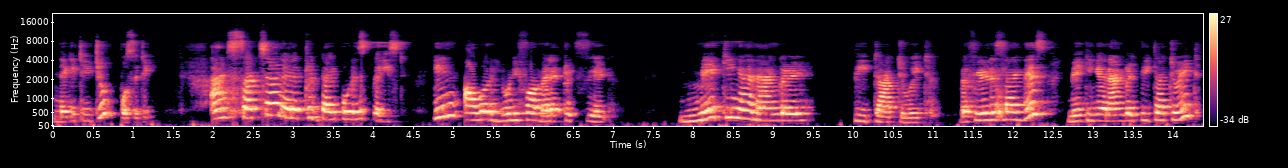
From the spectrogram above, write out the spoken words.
negative to positive. And such an electric dipole is placed in our uniform electric field, making an angle theta to it. The field is like this, making an angle theta to it,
